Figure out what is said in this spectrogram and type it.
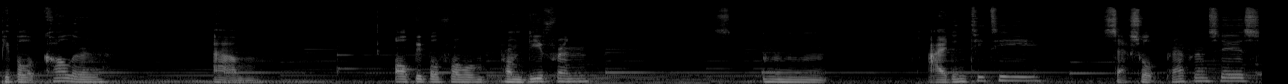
people of color, um, all people from from different um, identity sexual preferences.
